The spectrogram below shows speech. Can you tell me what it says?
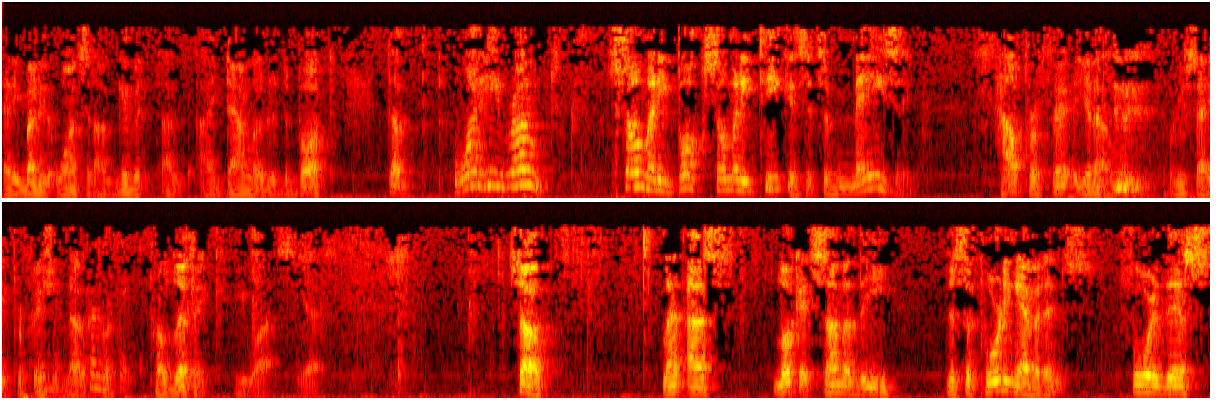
Anybody that wants it, I'll give it. I, I downloaded the book. The what he wrote, so many books, so many tikas. It's amazing how profi- you know what do you say proficient? No, pro- Prolific. prolific he was. Yes. So let us look at some of the the supporting evidence for this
